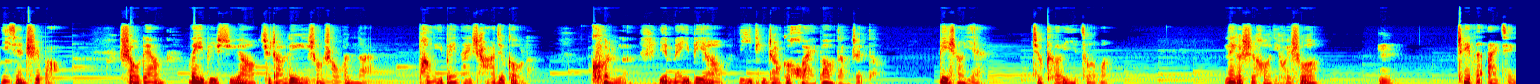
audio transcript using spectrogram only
你先吃饱，手凉未必需要去找另一双手温暖，捧一杯奶茶就够了。困了也没必要一定找个怀抱当枕头，闭上眼就可以做梦。那个时候你会说：“嗯，这份爱情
